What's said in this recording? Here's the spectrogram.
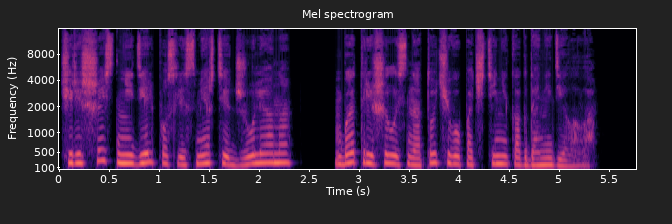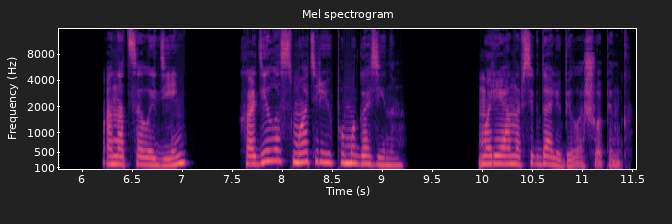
Через шесть недель после смерти Джулиана Бет решилась на то, чего почти никогда не делала. Она целый день ходила с матерью по магазинам. Мариана всегда любила шопинг.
